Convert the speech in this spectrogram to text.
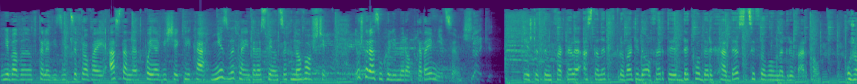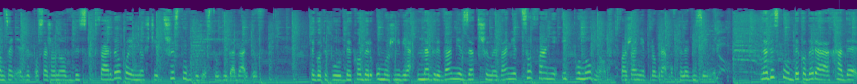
Niebawem w telewizji cyfrowej Astanet pojawi się kilka niezwykle interesujących nowości. Już teraz uchylimy rąbka tajemnicy. Jeszcze w tym kwartale Astanet wprowadzi do oferty dekoder HD z cyfrową nagrywarką. Urządzenie wyposażono w dysk twardy o pojemności 320 GB. Tego typu dekoder umożliwia nagrywanie, zatrzymywanie, cofanie i ponowne odtwarzanie programów telewizyjnych. Na dysku dekodera HD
